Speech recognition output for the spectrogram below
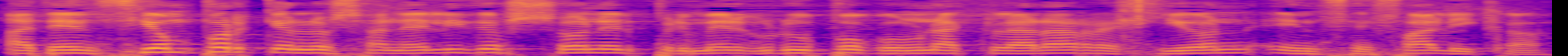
Atención porque los anélidos son el primer grupo con una clara región encefálica.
